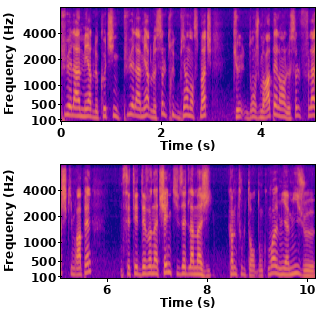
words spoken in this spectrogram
puaient la merde. Le coaching puait la merde. Le seul truc bien dans ce match, que, dont je me rappelle, hein, le seul flash qui me rappelle, c'était Devon Chain qui faisait de la magie. Comme tout le temps. Donc, moi, Miami, je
